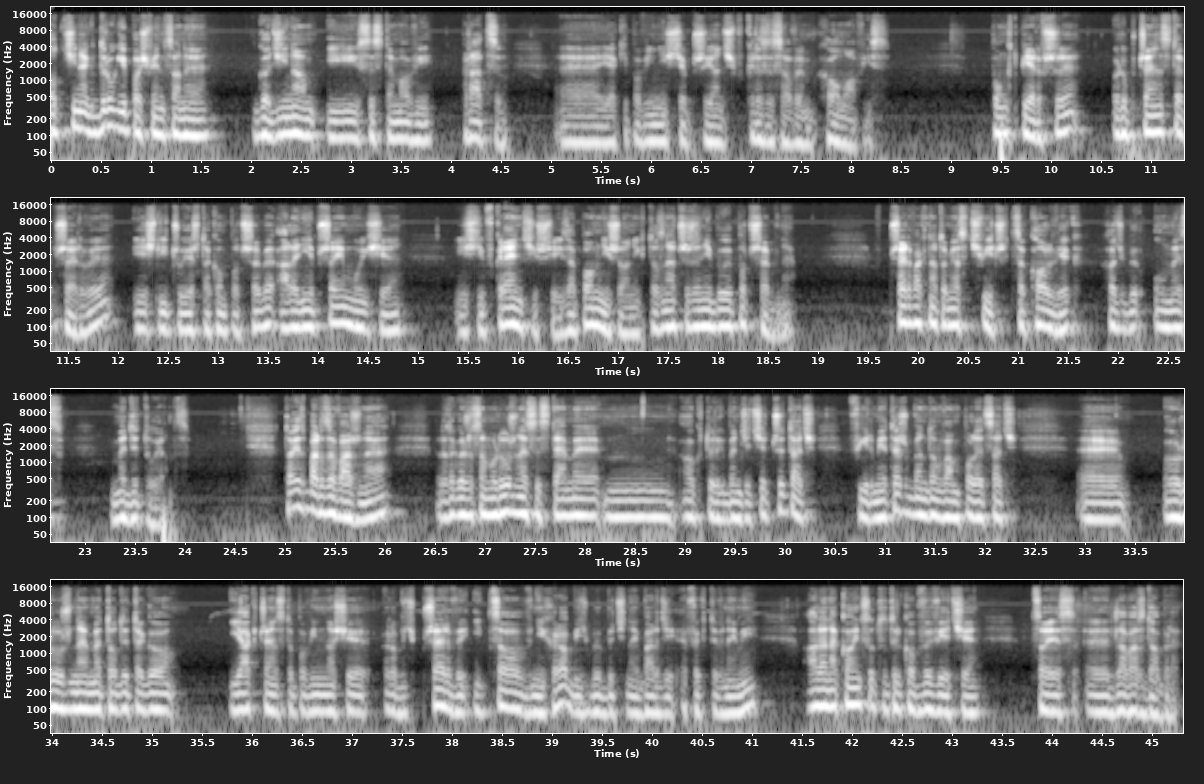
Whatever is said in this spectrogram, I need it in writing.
Odcinek drugi poświęcony godzinom i systemowi pracy, e, jaki powinniście przyjąć w kryzysowym home office. Punkt pierwszy. Rób częste przerwy, jeśli czujesz taką potrzebę, ale nie przejmuj się, jeśli wkręcisz się i zapomnisz o nich, to znaczy, że nie były potrzebne. W przerwach natomiast ćwicz cokolwiek, choćby umysł, medytując. To jest bardzo ważne, dlatego że są różne systemy, mm, o których będziecie czytać w firmie, też będą Wam polecać e, różne metody tego, jak często powinno się robić przerwy i co w nich robić, by być najbardziej efektywnymi, ale na końcu to tylko Wy wiecie, co jest e, dla Was dobre.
